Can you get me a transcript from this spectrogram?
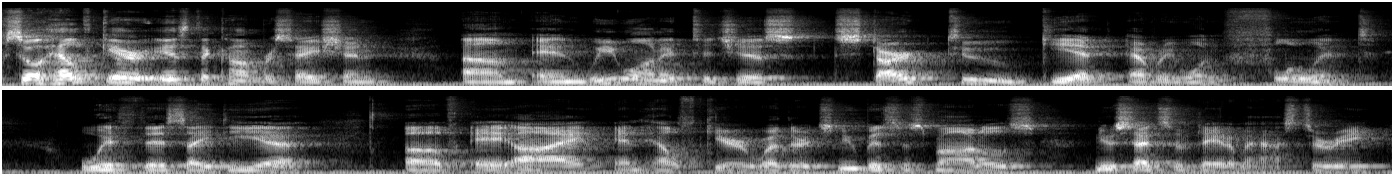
so, healthcare is the conversation. Um, and we wanted to just start to get everyone fluent with this idea of AI and healthcare, whether it's new business models, new sets of data mastery,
